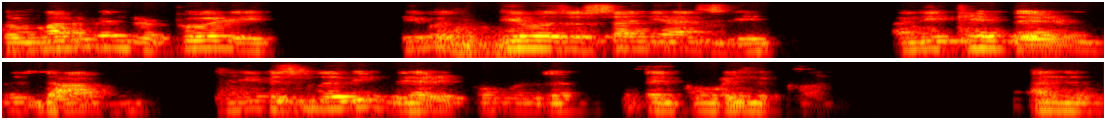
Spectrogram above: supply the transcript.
So Madhavendra Puri, he was, he was a sannyasi, and he came there in Vrindavan, and he was living there in Govinda, in Govindakund. And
